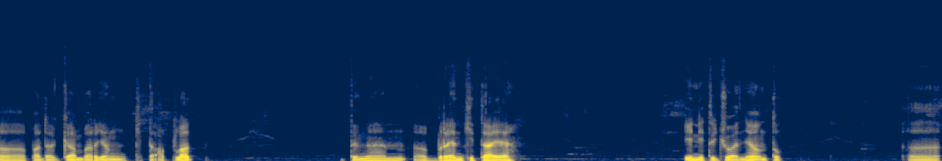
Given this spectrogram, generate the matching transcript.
uh, pada gambar yang kita upload dengan uh, brand kita ya. Ini tujuannya untuk uh,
